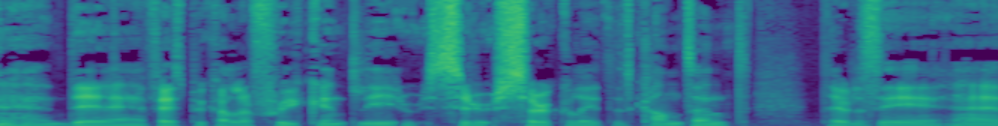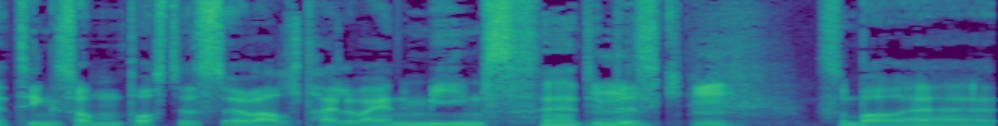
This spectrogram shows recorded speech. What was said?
det Facebook kaller frequently circulated content. Det vil si eh, ting som postes overalt hele veien. Memes, eh, typisk. Mm, mm. Som bare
